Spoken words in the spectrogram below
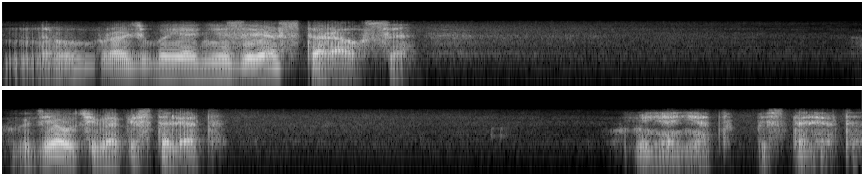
«Ну, вроде бы я не зря старался. Где у тебя пистолет?» «У меня нет пистолета.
